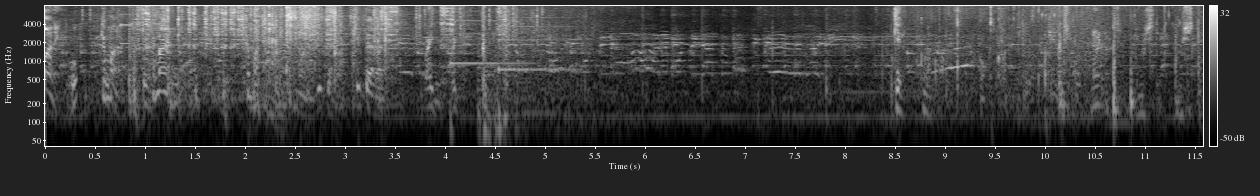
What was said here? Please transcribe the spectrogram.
money. Come on, come on, come on, come on. Get that, get that. Right, right. Get it. Come on. Go, go. Get it. No, no. You stay. You stay.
